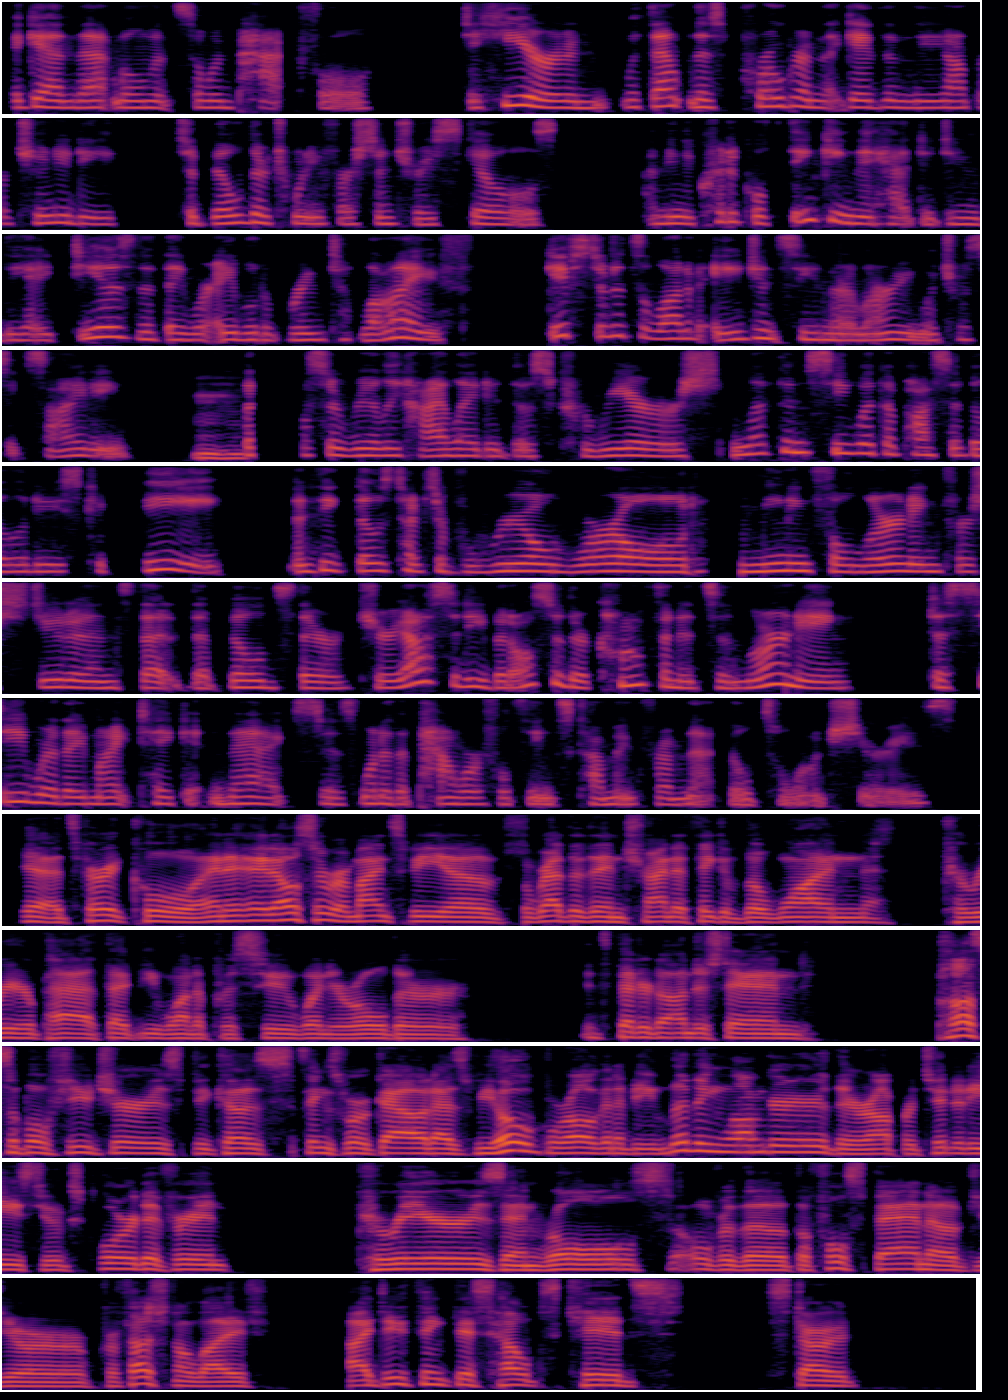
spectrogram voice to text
again, that moment's so impactful to hear. And without this program that gave them the opportunity to build their 21st century skills, I mean, the critical thinking they had to do, the ideas that they were able to bring to life, gave students a lot of agency in their learning, which was exciting. Mhm. But also really highlighted those careers and let them see what the possibilities could be. And I think those types of real world meaningful learning for students that that builds their curiosity, but also their confidence in learning to see where they might take it next is one of the powerful things coming from that build to launch series. Yeah, it's very cool. And it, also reminds me of rather than trying to think of the one career path that you want to pursue when you're older, it's better to understand possible futures because things work out as we hope. We're all going to be living longer. There are opportunities to explore different careers and roles over the, the full span of your professional life. I do think this helps kids start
